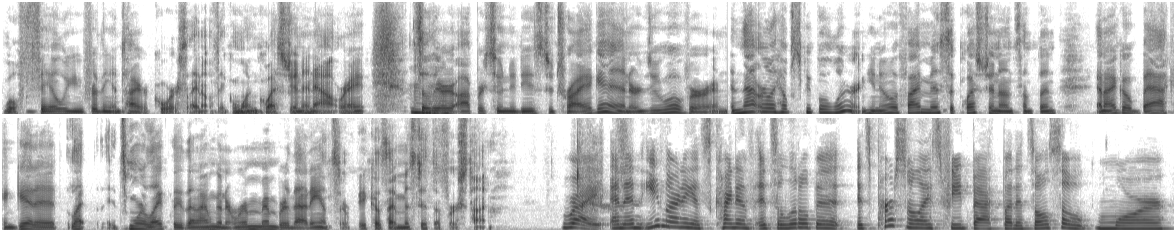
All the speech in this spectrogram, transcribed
will fail you for the entire course. I don't think one question and out, right? Mm-hmm. So there mm-hmm. are opportunities to try again or do over. And, and that really helps people learn. You know, if I miss a question on something and I go back and get it, it's more likely that I'm going to remember that answer because I missed it the first time. Right. And in e-learning it's kind of it's a little bit it's personalized feedback, but it's also more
